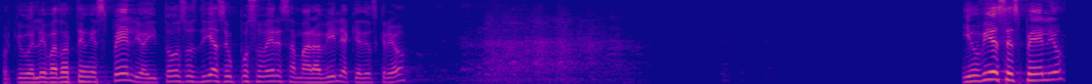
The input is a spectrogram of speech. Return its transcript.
porque o elevador tem um espelho e todos os dias eu posso ver essa maravilha que Deus criou. E eu vi esse espelho.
